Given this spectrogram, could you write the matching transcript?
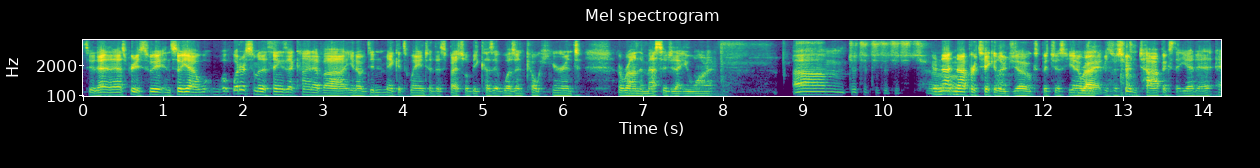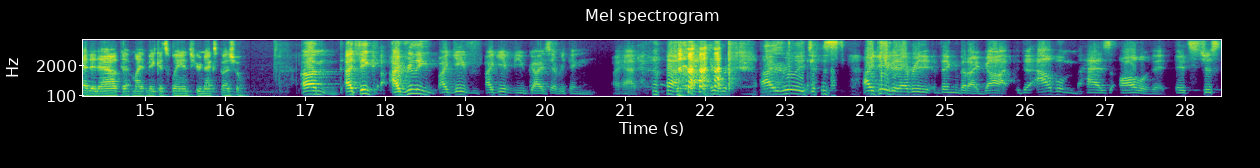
so that, that's pretty sweet. And so, yeah, w- what are some of the things that kind of, uh, you know, didn't make its way into the special because it wasn't coherent around the message that you wanted? Um, or not not particular jokes, but just you know, right. is there certain topics that you had to edit out that might make its way into your next special? Um, I think I really I gave I gave you guys everything I had. I, really just I gave it everything that I got. The album has all of it. It's just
